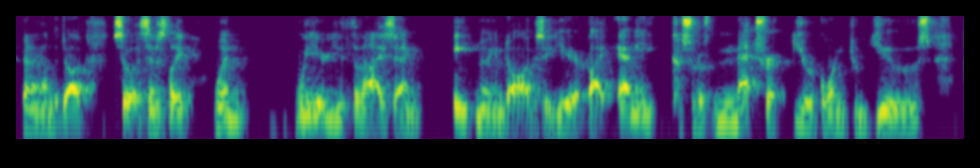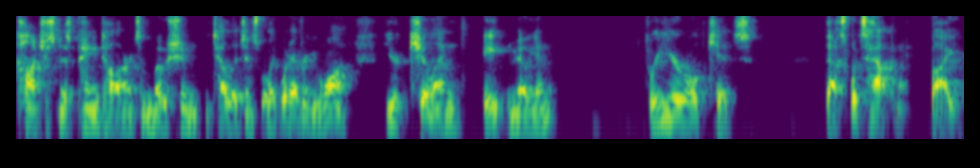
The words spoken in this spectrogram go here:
depending on the dog so essentially when we are euthanizing 8 million dogs a year by any sort of metric you're going to use consciousness pain tolerance emotion intelligence like whatever you want you're killing 8 million three year old kids. That's what's happening by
